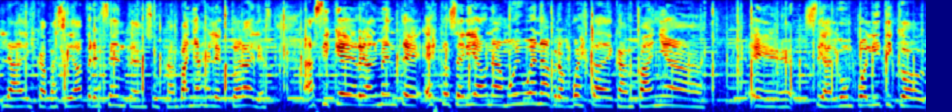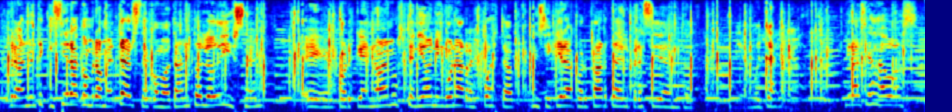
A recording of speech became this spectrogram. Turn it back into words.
la discapacidad presente en sus campañas electorales. Así que realmente esto sería una muy buena propuesta de campaña eh, si algún político realmente quisiera comprometerse, como tanto lo dicen, eh, porque no hemos tenido ninguna respuesta, ni siquiera por parte del presidente. muchas gracias. Gracias a vos.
